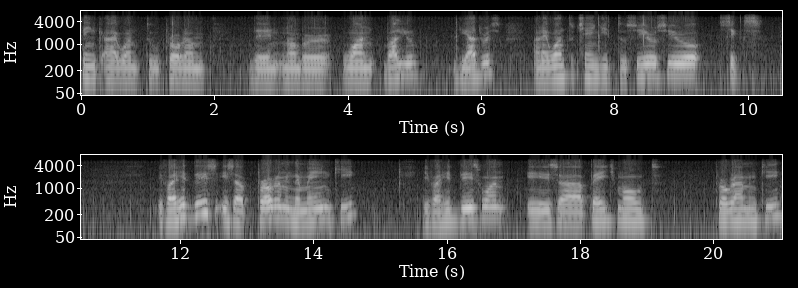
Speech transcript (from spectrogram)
think I want to program the number one value the address and I want to change it to 006 if I hit this is a program in the main key. If I hit this one is a page mode programming key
